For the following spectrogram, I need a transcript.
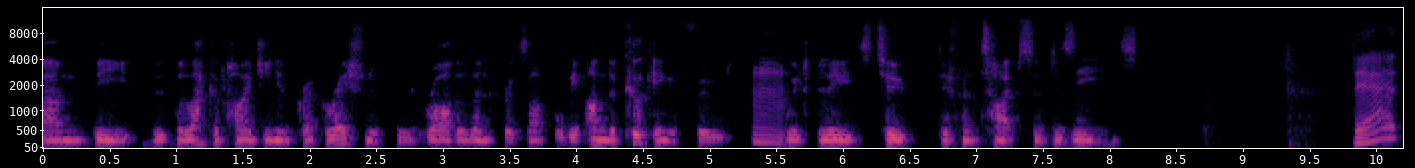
um, the, the, the lack of hygiene in preparation of food, rather than, for example, the undercooking of food, Mm. which leads to different types of disease. that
